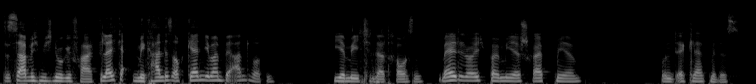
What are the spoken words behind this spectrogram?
Das habe ich mich nur gefragt. Vielleicht, mir kann das auch gern jemand beantworten. Ihr Mädchen da draußen. Meldet euch bei mir, schreibt mir und erklärt mir das.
